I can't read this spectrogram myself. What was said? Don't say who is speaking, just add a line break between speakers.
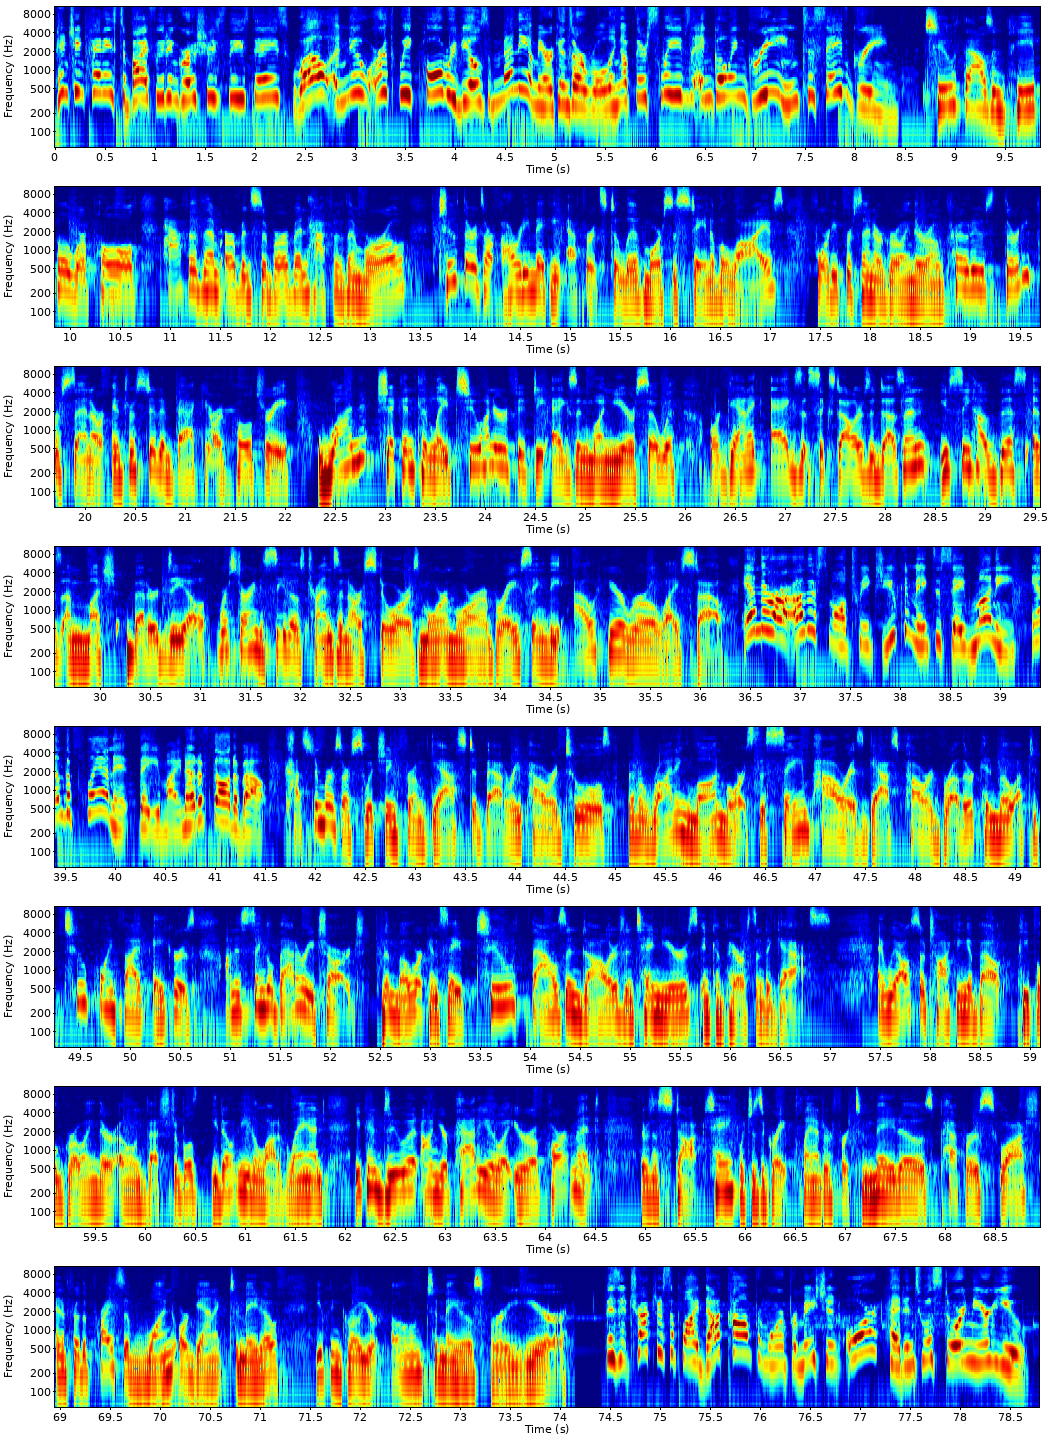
Pinching pennies to buy food and groceries these days? Well, a new Earth Week poll reveals many Americans are rolling up their sleeves and going green to save green.
2,000 people were polled, half of them urban suburban, half of them rural. Two thirds are already making efforts to live more sustainable lives. 40% are growing their own produce. 30% are interested in backyard poultry. One chicken can lay 250 eggs in one year. So, with organic eggs at $6 a dozen, you see how this is a much better deal. We're starting to see those trends in our stores. More and more are embracing the out here rural lifestyle.
And there are other small tweaks you can make to save money and the planet that you might not have thought about.
Customers are switching from gas to battery powered tools. Have a riding lawnmower. It's the same power as gas powered brother, can mow up to 2.5 acres on a single battery charge. The mower can save $2,000 in 10 years in comparison to gas. And we're also talking about people growing their own vegetables. You don't need a lot of land. You can do it on your patio at your apartment. There's a stock tank, which is a great planter for tomatoes, peppers, squash. And for the price of one organic tomato, you can grow your own tomatoes for a year.
Visit tractorsupply.com for more information or head into a store near you.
